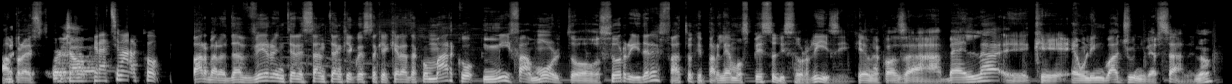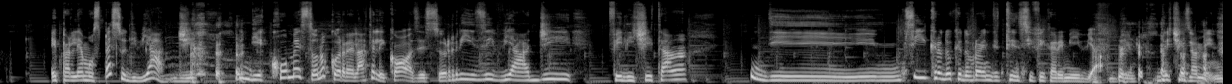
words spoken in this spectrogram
A presto. Ciao. Grazie Marco. Barbara, davvero interessante anche questa chiacchierata con Marco. Mi fa molto sorridere il fatto che parliamo spesso di sorrisi, che è una cosa bella e che è un linguaggio universale, no? E parliamo spesso di viaggi, quindi è come sono correlate le cose, sorrisi, viaggi, felicità quindi sì, credo che dovrò intensificare i miei viaggi, decisamente.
